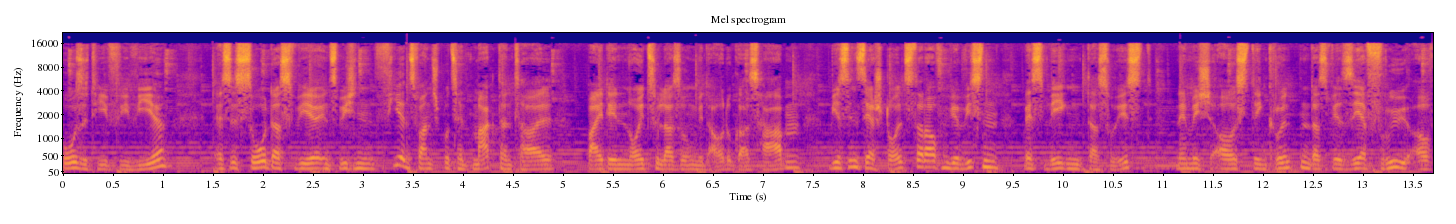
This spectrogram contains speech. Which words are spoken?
positiv wie wir. Es ist so, dass wir inzwischen 24 Prozent Marktanteil bei den Neuzulassungen mit Autogas haben. Wir sind sehr stolz darauf und wir wissen, weswegen das so ist, nämlich aus den Gründen, dass wir sehr früh auf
